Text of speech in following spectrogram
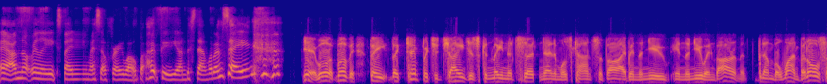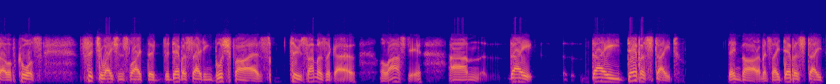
yeah, I'm not really explaining myself very well, but hopefully you understand what I'm saying. yeah, well, well, the, the, temperature changes can mean that certain animals can't survive in the new in the new environment. Number one, but also, of course, situations like the, the devastating bushfires two summers ago or last year, um, they they devastate the environments. They devastate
